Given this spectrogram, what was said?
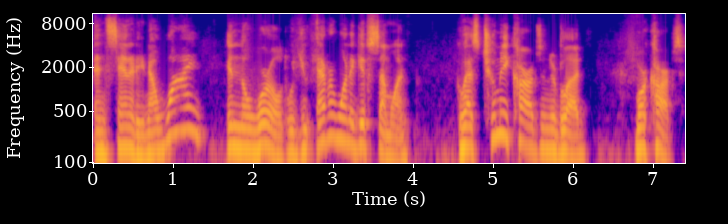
insanity. Now, why in the world would you ever want to give someone who has too many carbs in their blood more carbs?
